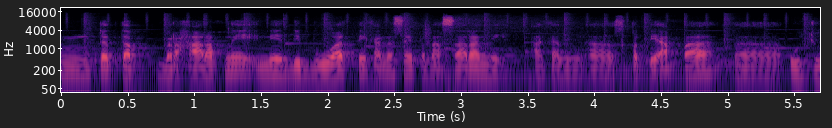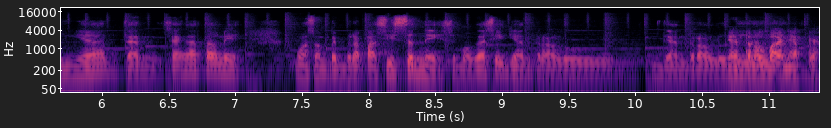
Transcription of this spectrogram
hmm, tetap berharap nih ini dibuat nih karena saya penasaran nih akan uh, seperti apa uh, ujungnya dan saya nggak tahu nih mau sampai berapa season nih. Semoga sih jangan terlalu jangan terlalu Jangan di- terlalu banyak ya.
